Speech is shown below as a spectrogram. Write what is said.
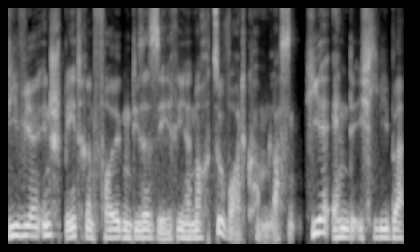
die wir in späteren Folgen dieser Serie noch zu Wort kommen lassen. Hier ende ich lieber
